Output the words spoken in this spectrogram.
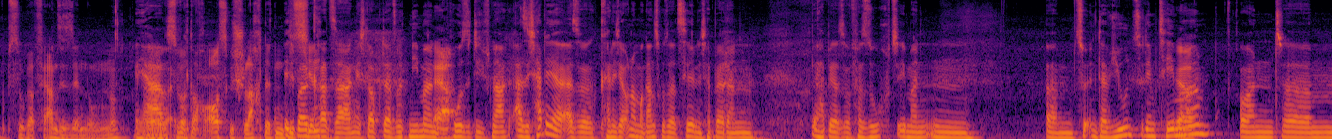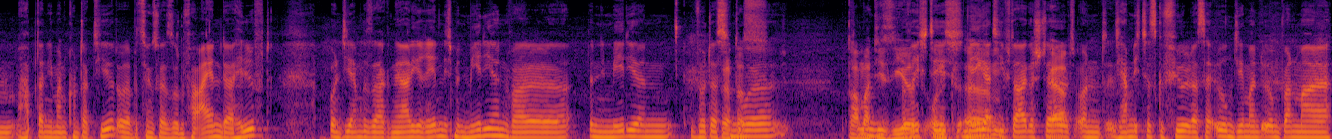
gibt sogar Fernsehsendungen. Ne? Ja, es wird auch ausgeschlachtet ein ich bisschen. Ich wollte gerade sagen, ich glaube, da wird niemand ja. positiv nach. Also ich hatte ja, also kann ich auch noch mal ganz kurz erzählen, ich habe ja dann, habe ja so versucht, jemanden ähm, zu interviewen zu dem Thema ja. und ähm, habe dann jemanden kontaktiert oder beziehungsweise so einen Verein, der hilft. Und die haben gesagt, naja, die reden nicht mit Medien, weil in den Medien wird das wird nur das dramatisiert richtig und, negativ ähm, dargestellt ja. und die haben nicht das Gefühl, dass ja irgendjemand irgendwann mal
